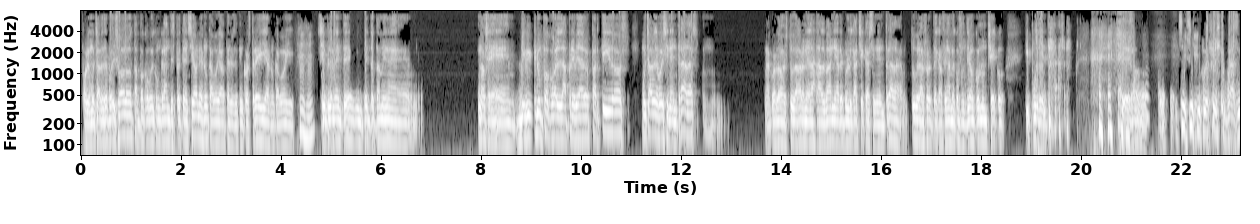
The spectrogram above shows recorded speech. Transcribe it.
porque muchas veces voy solo, tampoco voy con grandes pretensiones, nunca voy a hoteles de cinco estrellas, nunca voy, simplemente intento también, eh, no sé, vivir un poco en la previa de los partidos, muchas veces voy sin entradas, me acuerdo, estuve ahora en la Albania, República Checa, sin entrada. Tuve la suerte que al final me confundieron con un checo y pude entrar. Pero sí, sí, fue, así.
